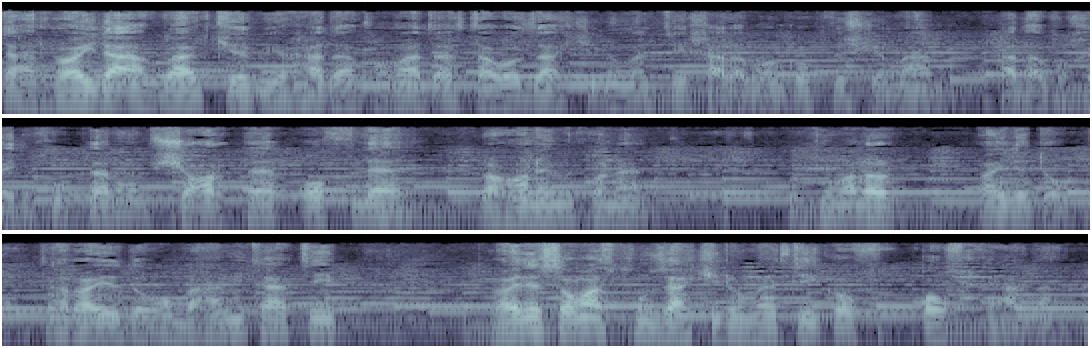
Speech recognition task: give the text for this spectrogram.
در راید اول که روی هدف اومد از دوازده کیلومتری خلبان گفتش که من هدف رو خیلی خوب دارم. شارپ قفل رها نمی‌کنه. گفتیم حالا راید دوم. در راید دوم به همین ترتیب. راید سوم از 15 کیلومتری قفل کردن.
